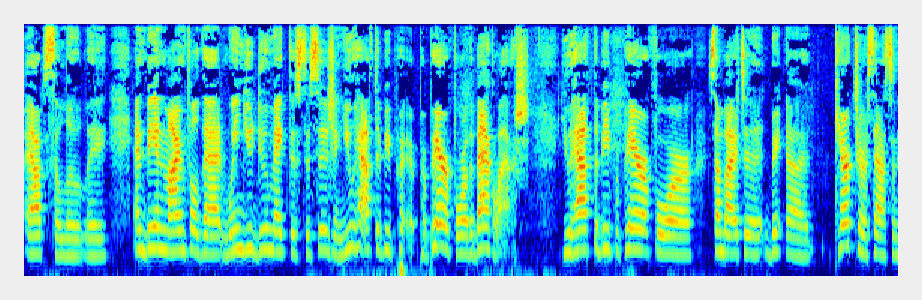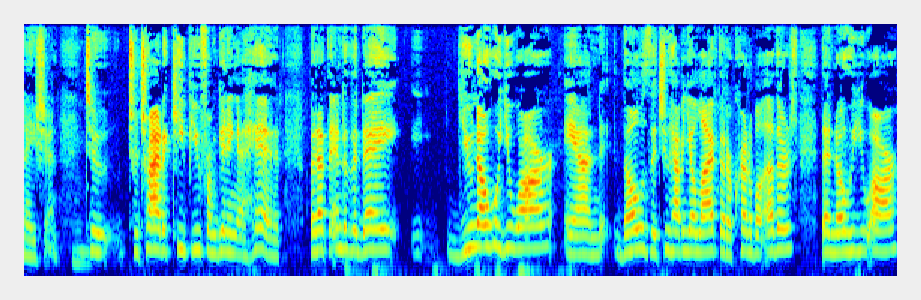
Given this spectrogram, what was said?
Absolutely. And being mindful that when you do make this decision, you have to be pre- prepared for the backlash. You have to be prepared for somebody to be, uh, character assassination mm. to to try to keep you from getting ahead. But at the end of the day, you know who you are and those that you have in your life that are credible others that know who you are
